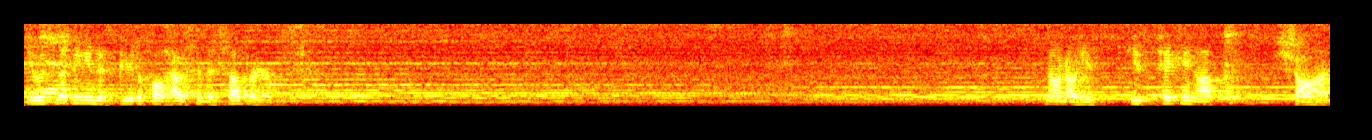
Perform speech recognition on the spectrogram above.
He was living in this beautiful house in the suburbs. No, no, he's, he's picking up Shaun.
